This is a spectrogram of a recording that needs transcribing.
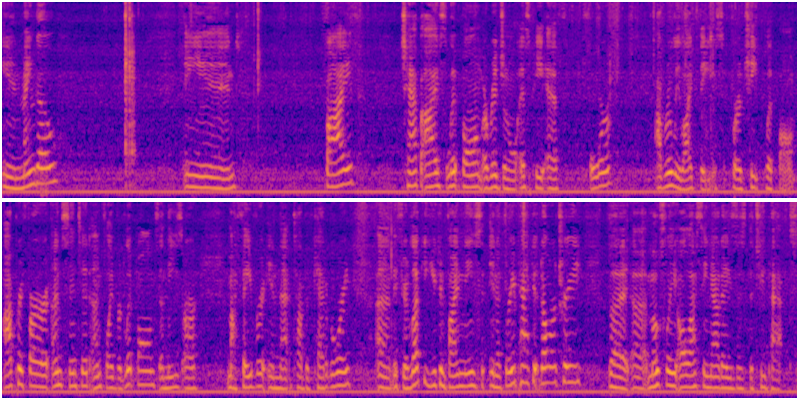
in Mango. And five Chap Ice Lip Balm Original SPF 4. I really like these for a cheap lip balm. I prefer unscented, unflavored lip balms, and these are my favorite in that type of category. Um, if you're lucky, you can find these in a three-pack at Dollar Tree, but uh, mostly all I see nowadays is the two packs.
